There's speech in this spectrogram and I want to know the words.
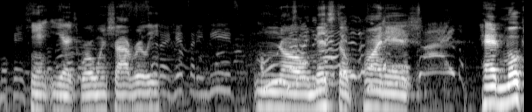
Moke Can't EX whirlwind shot really? set of hits that he needs. No, missed the punish. Had Moke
